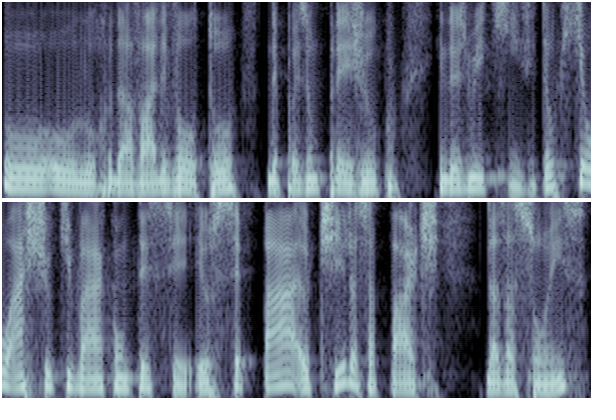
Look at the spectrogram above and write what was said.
o, o, lucro da Vale voltou depois de um prejuízo em 2015. Então, o que, que eu acho que vai acontecer? Eu separo, eu tiro essa parte das ações,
